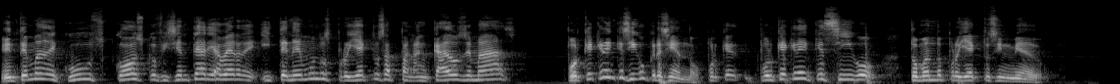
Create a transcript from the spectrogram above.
En tema de CUS, COS, coeficiente área verde, y tenemos los proyectos apalancados de más. ¿Por qué creen que sigo creciendo? ¿Por qué, ¿Por qué creen que sigo tomando proyectos sin miedo?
